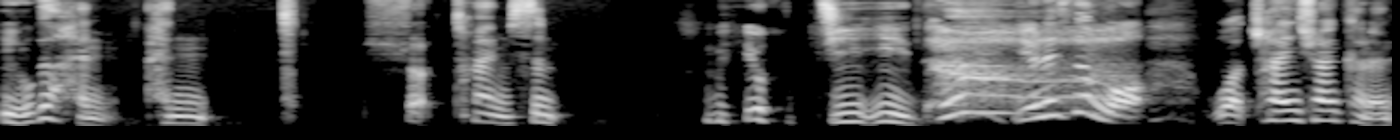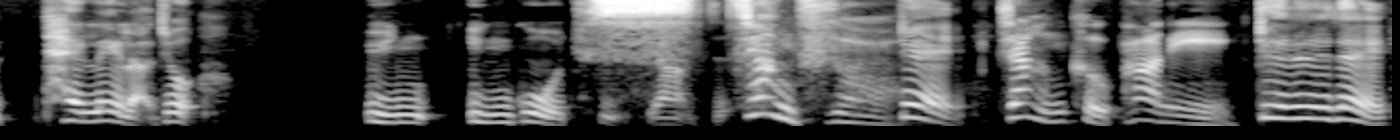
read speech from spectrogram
有个很很 short time 是没有记忆的？原来是我我穿一穿，可能太累了就。晕晕过去这样子，这样子哦，对，这样很可怕呢。对对对对，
